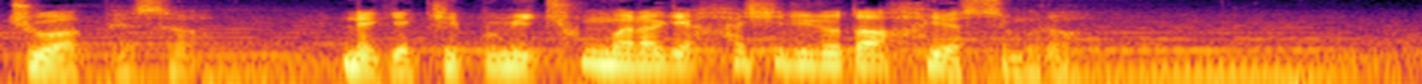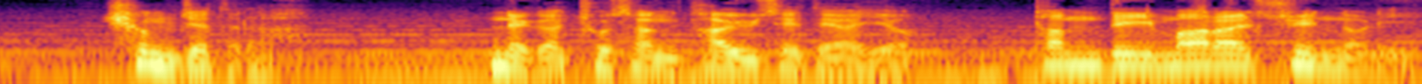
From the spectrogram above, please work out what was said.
주 앞에서 내게 기쁨이 충만하게 하시리로다 하였으므로 형제들아 내가 조상 다윗에 대하여 담대히 말할 수 있노니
